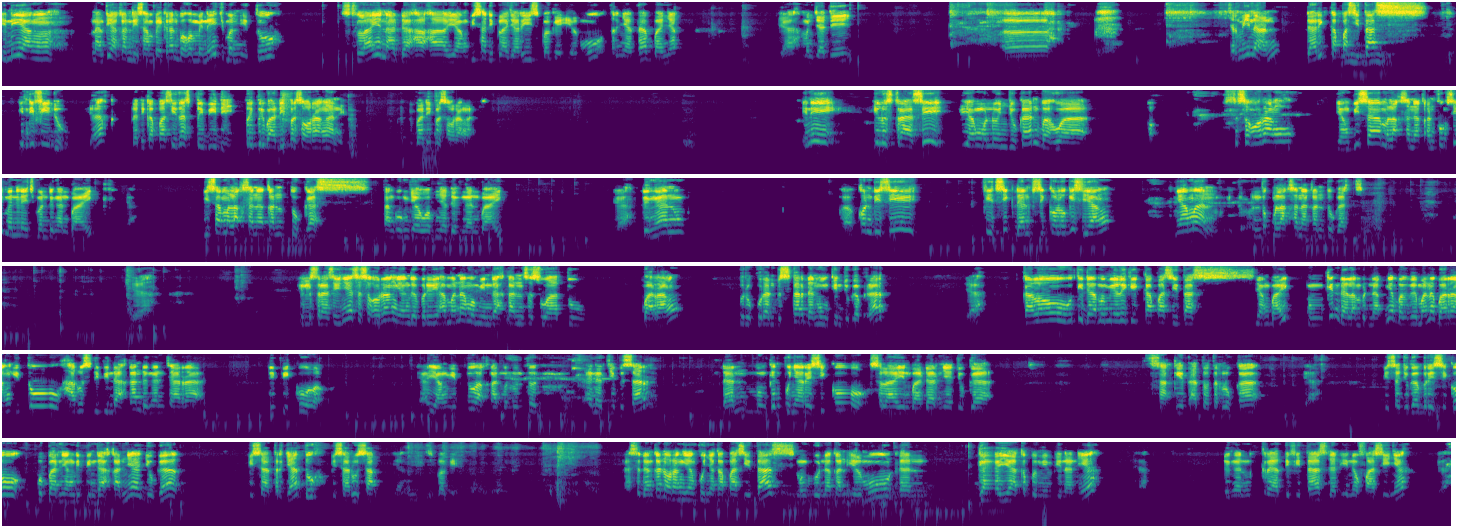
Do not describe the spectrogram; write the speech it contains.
ini yang nanti akan disampaikan bahwa manajemen itu selain ada hal-hal yang bisa dipelajari sebagai ilmu, ternyata banyak ya menjadi uh, cerminan dari kapasitas individu ya. Dari kapasitas pribadi pribadi perseorangan pribadi perseorangan. Ini ilustrasi yang menunjukkan bahwa oh, seseorang yang bisa melaksanakan fungsi manajemen dengan baik ya, bisa melaksanakan tugas tanggung jawabnya dengan baik ya dengan kondisi fisik dan psikologis yang nyaman gitu, untuk melaksanakan tugas. Ya. Ilustrasinya seseorang yang diberi amanah memindahkan sesuatu barang berukuran besar dan mungkin juga berat ya. Kalau tidak memiliki kapasitas yang baik, mungkin dalam benaknya bagaimana barang itu harus dipindahkan dengan cara dipikul. Ya, yang itu akan menuntut energi besar dan mungkin punya risiko selain badannya juga sakit atau terluka ya bisa juga berisiko beban yang dipindahkannya juga bisa terjatuh bisa rusak ya sebagai Nah, sedangkan orang yang punya kapasitas menggunakan ilmu dan gaya kepemimpinannya ya, dengan kreativitas dan inovasinya, ya,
